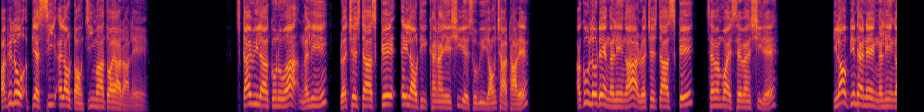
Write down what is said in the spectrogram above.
ဘာဖြစ်လို့အပျက်စီးအဲ့လောက်တောင်ကြီးမားသွားရတာလဲ Sky Villa ကွန်ဒိုကငလျင် Rochester Scale 8လောက်ထိခံနိုင်ရရှိရဆိုပြီးရောင်းချထားတယ်အခုလုတ်တဲ့ငလင်က Rochester Scale 7.7ရှိတယ်ဒီလောက်ပြင်းထန်တဲ့ငလင်က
